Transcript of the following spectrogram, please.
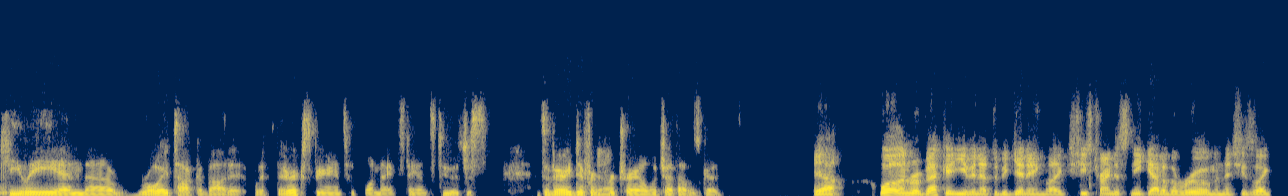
Keeley and uh, Roy talk about it with their experience with one night stands too. It's just it's a very different yeah. portrayal, which I thought was good. Yeah. Well, and Rebecca, even at the beginning, like she's trying to sneak out of the room, and then she's like,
